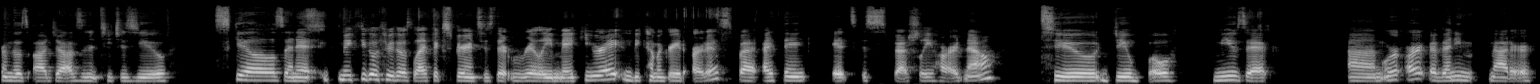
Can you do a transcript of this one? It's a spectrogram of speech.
from those odd jobs and it teaches you skills and it makes you go through those life experiences that really make you write and become a great artist. But I think it's especially hard now to do both music um, or art of any matter.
